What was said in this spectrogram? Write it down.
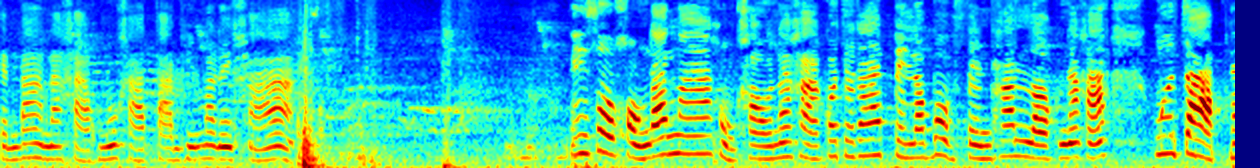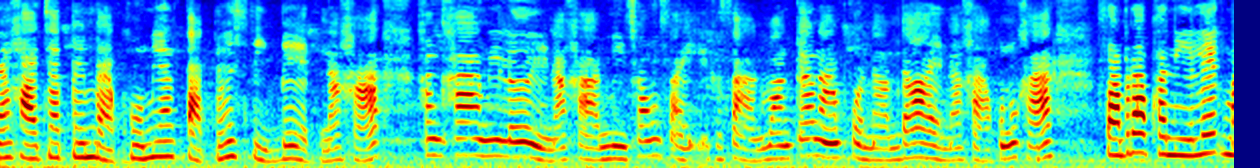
กันบ้างนะคะคุณลูกค้าตามพิมพ์มาเลยค่ะ ในส่วนของด้านหน้าของเขานะคะ ก็จะได้เป็นระบบเซนทัลล็อกนะคะ มือจับนะคะจะเป็นแบบโครเมียมตัดด้วยสีเบจนะคะ ข้างๆนี่เลยนะคะ มีช่องใส่เอกสารวางแก้วน้ำขวดน้ำได้นะคะ คุณลูกค้าสำหรับคันนี้เลขไม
